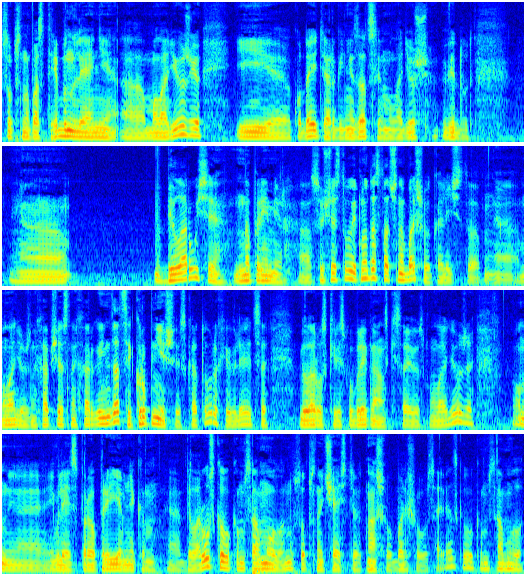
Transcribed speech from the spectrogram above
собственно, востребованы ли они молодежью и куда эти организации молодежь ведут. В Беларуси, например, существует ну, достаточно большое количество молодежных общественных организаций, крупнейшей из которых является Белорусский республиканский союз молодежи. Он э, является правоприемником э, белорусского комсомола, ну, собственно, частью нашего большого советского комсомола.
